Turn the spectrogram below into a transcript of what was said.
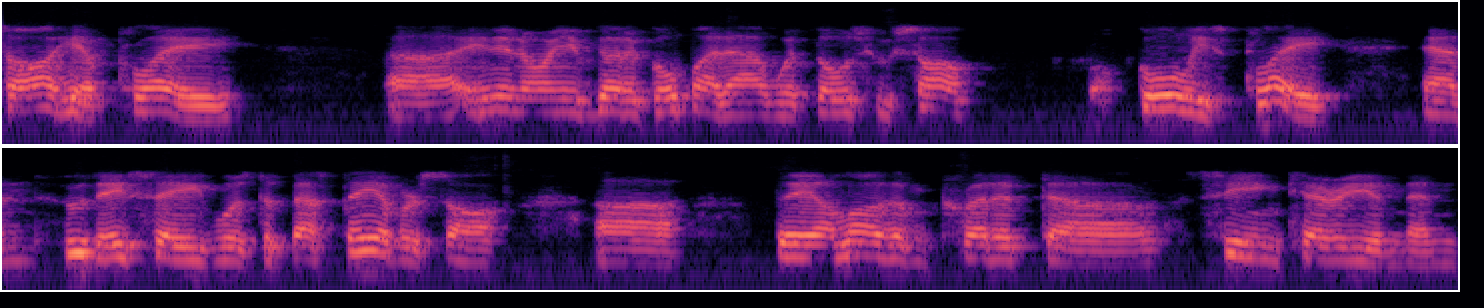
saw him play, uh, and you know, and you've got to go by that with those who saw goalies play and who they say was the best they ever saw. Uh, they a lot of them credit uh, seeing Terry and, then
